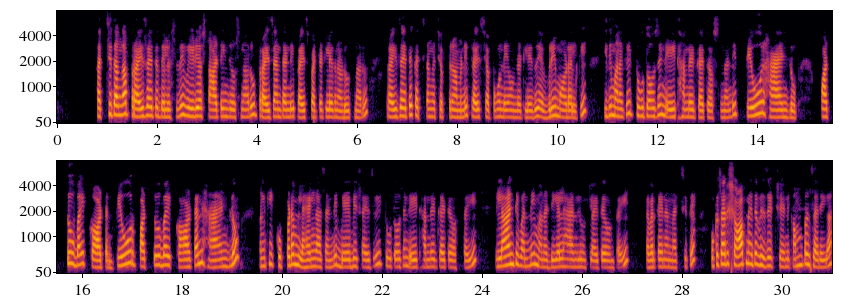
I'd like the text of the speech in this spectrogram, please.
ఖచ్చితంగా ప్రైస్ అయితే తెలుస్తుంది. వీడియో స్టార్టింగ్ చూస్తున్నారు. ప్రైస్ ఎంత అండి ప్రైస్ పెట్టట్లేదు అని అడుగుతున్నారు. ప్రైస్ అయితే ఖచ్చితంగా చెప్తున్నామండి. ప్రైస్ చెప్పకుండా ఏమి ఉండట్లేదు. ఎవ్రీ మోడల్కి ఇది మనకి టూ థౌజండ్ ఎయిట్ హండ్రెడ్కి అయితే వస్తుందండి. Pure handloom. పట్టు బై కాటన్. ప్యూర్ పట్టు బై కాటన్ హ్యాండ్లూమ్. మనకి కుప్పడం లెహెంగాస్ అండి. బేబీ సైజ్వి టూ థౌజండ్ ఎయిట్ హండ్రెడ్కి అయితే వస్తాయి. ఇలాంటివన్నీ మన డిఎల్ హ్యాండ్లూమ్స్లో అయితే ఉంటాయి. ఎవరికైనా నచ్చితే ఒకసారి షాప్ని అయితే విజిట్ చేయండి కంపల్సరీగా.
